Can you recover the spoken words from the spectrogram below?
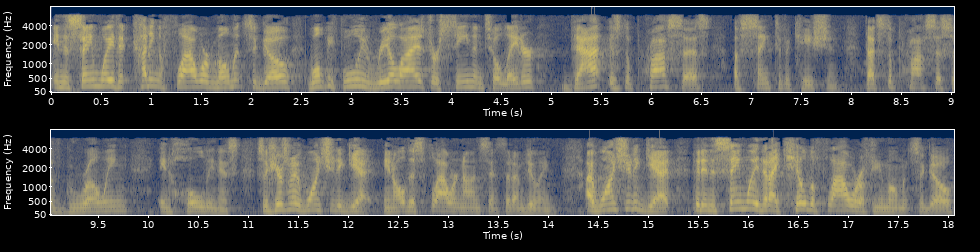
in the same way that cutting a flower moments ago won't be fully realized or seen until later, that is the process of sanctification. That's the process of growing in holiness. So here's what I want you to get in all this flower nonsense that I'm doing. I want you to get that in the same way that I killed a flower a few moments ago,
